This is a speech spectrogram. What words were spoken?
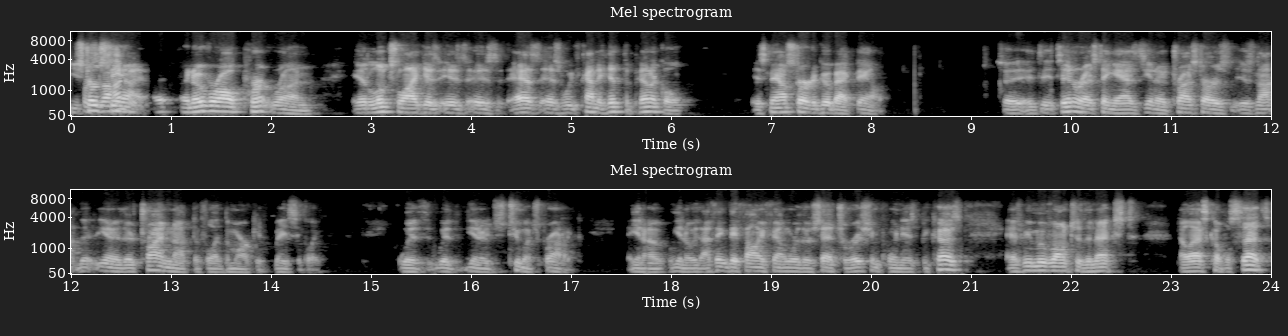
you start seeing a, an overall print run. It looks like is is is as as we've kind of hit the pinnacle, it's now starting to go back down. So it, it's interesting as you know, TriStar is, is not you know they're trying not to flood the market basically with with you know just too much product. You know you know I think they finally found where their saturation point is because as we move on to the next the last couple sets,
